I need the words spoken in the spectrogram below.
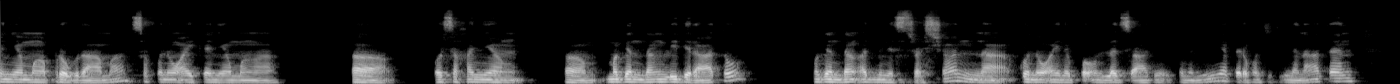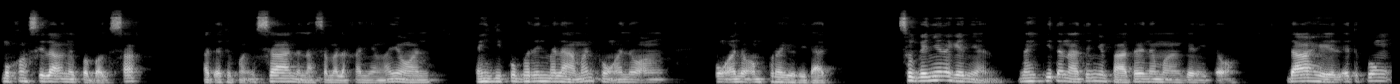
kanyang mga programa, sa kuno ay kanyang mga ah, o sa kanyang um, magandang liderato, magandang administrasyon na kuno ay nagpaunlad sa ating ekonomiya. Pero kung titingnan natin, mukhang sila ang nagpabagsak. At ito pang isa na nasa Malacanang ngayon ay hindi po ba rin malaman kung ano ang kung ano ang prioridad. So ganyan na ganyan, nakikita natin yung pattern ng mga ganito. Dahil ito pong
